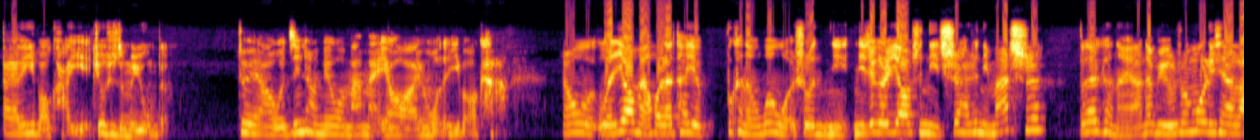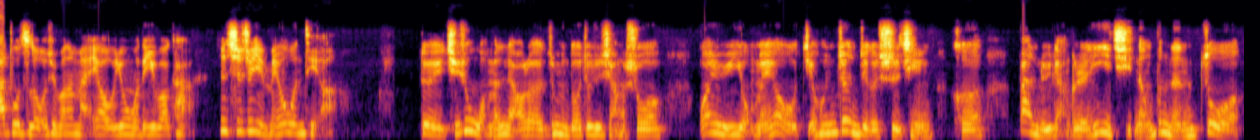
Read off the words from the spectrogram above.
大家的医保卡也就是这么用的。对啊，我经常给我妈买药啊，用我的医保卡。然后我我药买回来，她也不可能问我说，你你这个药是你吃还是你妈吃？不太可能呀。那比如说茉莉现在拉肚子了，我去帮她买药，我用我的医保卡，那其实也没有问题啊。对，其实我们聊了这么多，就是想说，关于有没有结婚证这个事情和伴侣两个人一起能不能做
